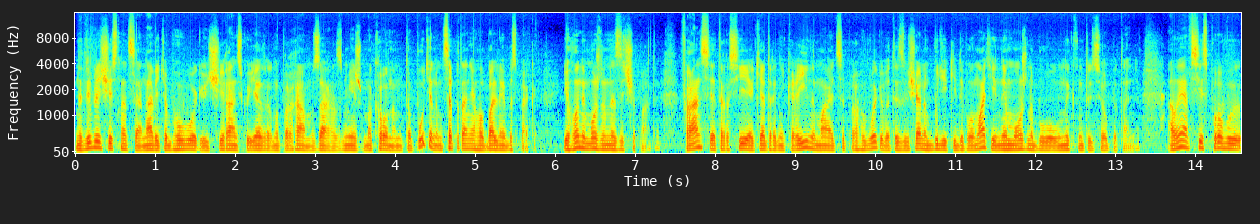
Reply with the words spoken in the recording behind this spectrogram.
Не дивлячись на це, навіть обговорюючи іранську ядерну програму зараз між Макроном та Путіним, це питання глобальної безпеки. Його не можна не зачіпати. Франція та Росія, як ядерні країни, мають це проговорювати. Звичайно, будь-якій дипломатії не можна було уникнути цього питання. Але всі спроби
